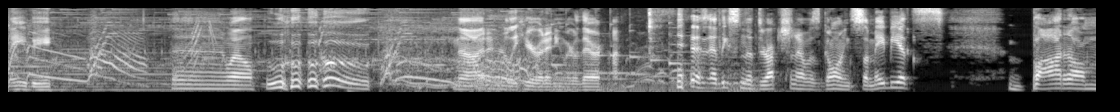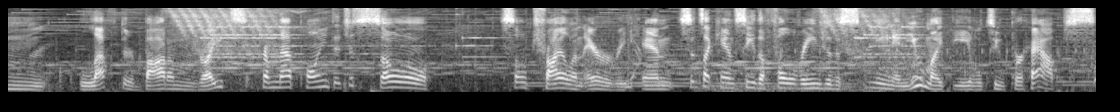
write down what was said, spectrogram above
Maybe. Uh, well, ooh, no, I didn't really hear it anywhere there. At least in the direction I was going, so maybe it's bottom left or bottom right from that point. It's just so so trial and errory, and since I can't see the full range of the screen, and you might be able to, perhaps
